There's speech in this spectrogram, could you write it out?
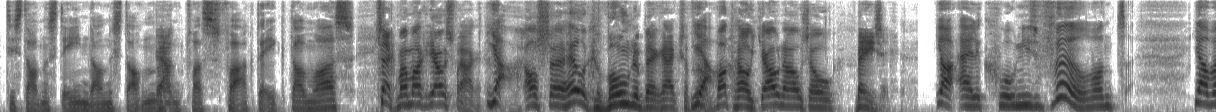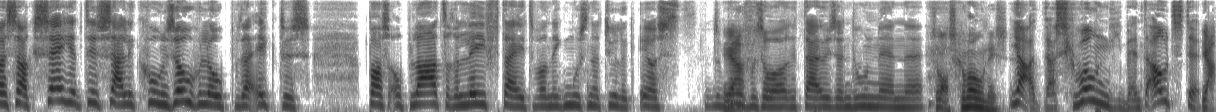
Het is dan een steen, dan een stand. Ja. En het was vaak dat ik dan was. Zeg, maar mag ik jou eens vragen? Ja. Als eh, heel gewone Bergrijkse vrouw, Ja. wat houdt jou nou zo bezig? Ja, eigenlijk gewoon niet zoveel. Want ja, wat zou ik zeggen? Het is eigenlijk gewoon zo gelopen dat ik dus pas op latere leeftijd. Want ik moest natuurlijk eerst de boel Ja. verzorgen thuis en doen. En eh, Zoals gewoon is. ja, dat is gewoon, je bent de oudste. Ja.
